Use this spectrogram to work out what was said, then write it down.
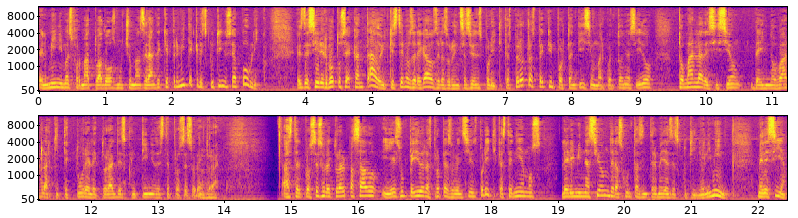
el mínimo es formato A2, mucho más grande, que permite que el escrutinio sea público. Es decir, el voto sea cantado y que estén los delegados de las organizaciones políticas. Pero otro aspecto importantísimo, Marco Antonio, ha sido tomar la decisión de innovar la arquitectura electoral de escrutinio de este proceso electoral. Hasta el proceso electoral pasado, y es un pedido de las propias organizaciones políticas, teníamos la eliminación de las juntas intermedias de escrutinio. Elimine. Me decían,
